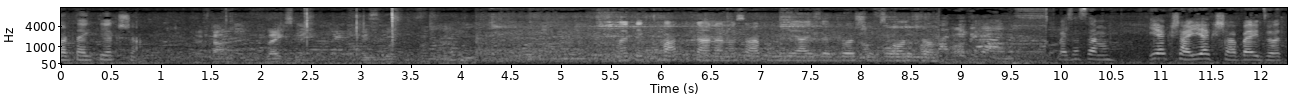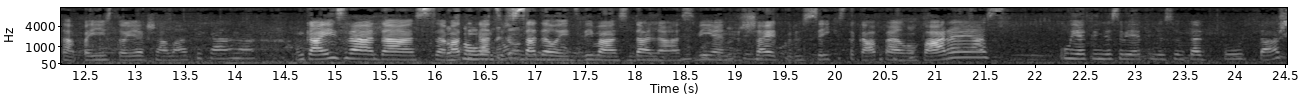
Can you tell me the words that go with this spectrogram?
var teikt, iekšā. Tā, veiksmīgi. Viss gut. Lai tiktu Vatikānā no sākuma ir jāiziet drošības kontroli. Mēs esam iekšā, iekšā beidzot tā pa īsto iekšā Vatikānā. Un kā izrādās, Vatikāns ir sadalīts divās daļās. Viena ir šeit, kur ir sīksta kapela un pārējās lietiņas, vietiņas, un tad tur tas,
